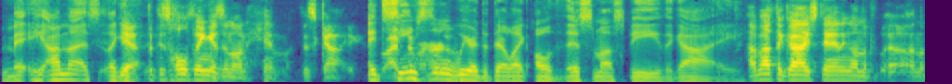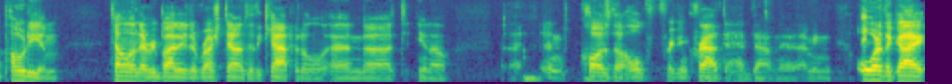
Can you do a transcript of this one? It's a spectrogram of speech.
I'm not like yeah, if- but this whole thing isn't on him. This guy. it seems a little of. weird that they're like, "Oh, this must be the guy." How about the guy standing on the uh, on the podium, telling everybody to rush down to the Capitol and uh, t- you know, uh, and cause the whole freaking crowd to head down there? I mean, or the guy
